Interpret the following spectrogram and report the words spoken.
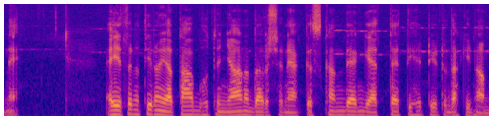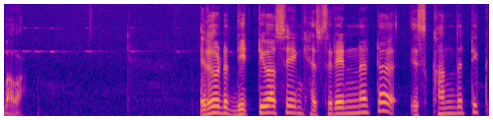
නැහැ. ඇයි එතන තියෙන යථාභූත ඥාන දර්ශනයක් ස්කන්ධයන්ගේ ඇත්ත ඇති හැටියට දකින බව. එතකොට දිට්ටි වශයෙන් හැසිරෙන්නට ස්කන්ධ ටික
